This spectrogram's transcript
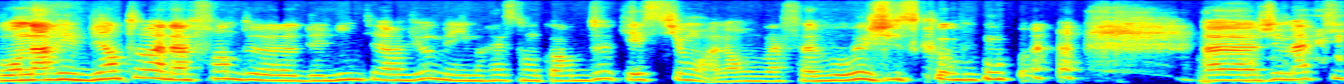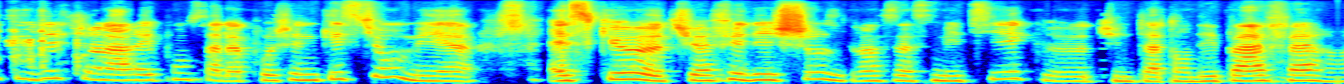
Bon, on arrive bientôt à la fin de, l'interview, mais il me reste encore deux questions, alors on va savourer jusqu'au bout. Euh, j'ai ma petite idée sur la réponse à la prochaine question, mais euh, est-ce que tu as fait des choses grâce à ce métier que tu ne t'attendais pas à faire?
